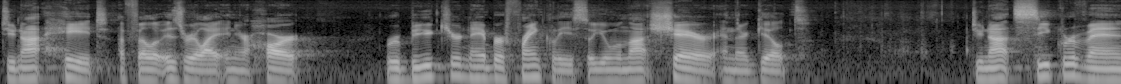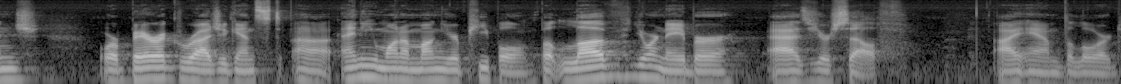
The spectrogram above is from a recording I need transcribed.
Do not hate a fellow Israelite in your heart. Rebuke your neighbor frankly so you will not share in their guilt. Do not seek revenge or bear a grudge against uh, anyone among your people, but love your neighbor as yourself. I am the Lord.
